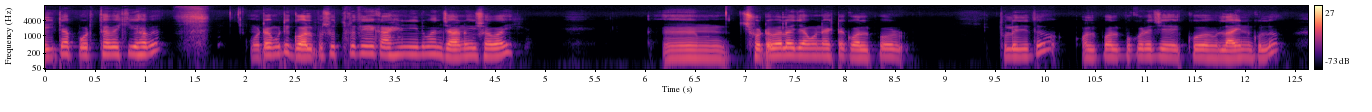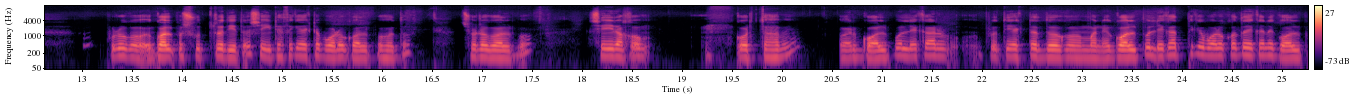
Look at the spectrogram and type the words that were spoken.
এইটা পড়তে হবে কী হবে মোটামুটি গল্পসূত্র থেকে কাহিনী নির্মাণ জানোই সবাই। ছোটোবেলায় যেমন একটা গল্প তুলে দিত, অল্প অল্প করে যে লাইনগুলো, পুরো গল্প সূত্র দিত, সেইটা থেকে একটা বড় গল্প হতো, ছোট গল্প। সেই রকম করতে হবে। এবার গল্প লেখার প্রতি একটা মানে গল্প লেখার থেকে বড় কথা এখানে গল্প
